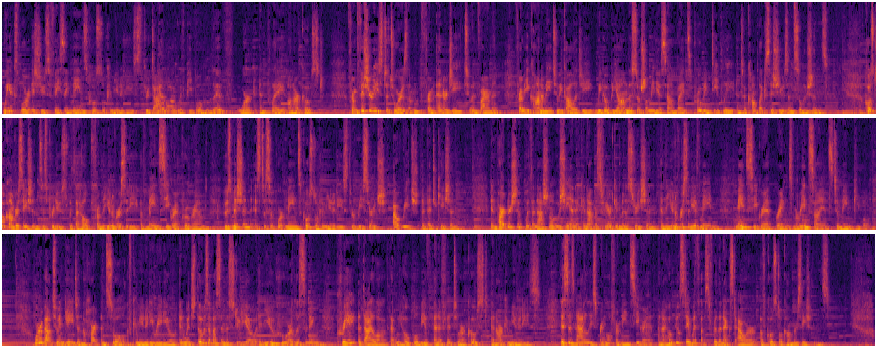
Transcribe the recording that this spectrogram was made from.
We explore issues facing Maine's coastal communities through dialogue with people who live, work, and play on our coast. From fisheries to tourism, from energy to environment, from economy to ecology, we go beyond the social media soundbites, probing deeply into complex issues and solutions. Coastal Conversations is produced with the help from the University of Maine Sea Grant Program, whose mission is to support Maine's coastal communities through research, outreach, and education. In partnership with the National Oceanic and Atmospheric Administration and the University of Maine, Maine Sea Grant brings marine science to Maine people. We're about to engage in the heart and soul of community radio, in which those of us in the studio and you who are listening create a dialogue that we hope will be of benefit to our coast and our communities. This is Natalie Springuel from Maine Sea Grant, and I hope you'll stay with us for the next hour of Coastal Conversations.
